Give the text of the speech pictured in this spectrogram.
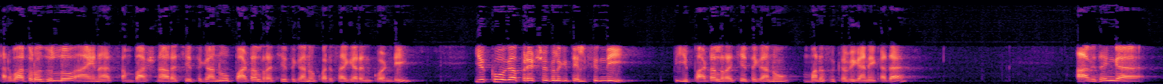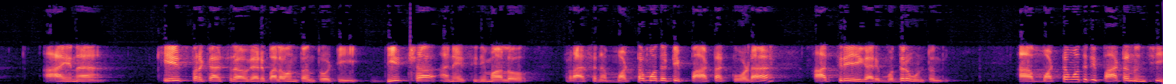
తర్వాత రోజుల్లో ఆయన సంభాషణ రచయితగాను పాటల రచయితగాను కొనసాగారనుకోండి ఎక్కువగా ప్రేక్షకులకు తెలిసింది ఈ పాటల రచయితగాను మనసు కవిగానే కదా? ఆ విధంగా ఆయన కెఎస్ ప్రకాశ్రావు గారి బలవంతంతో దీక్ష అనే సినిమాలో రాసిన మొట్టమొదటి పాట కూడా ఆత్రేయ గారి ముద్ర ఉంటుంది. ఆ మొట్టమొదటి పాట నుంచి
